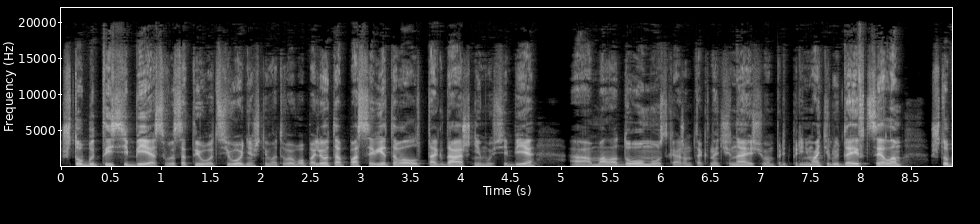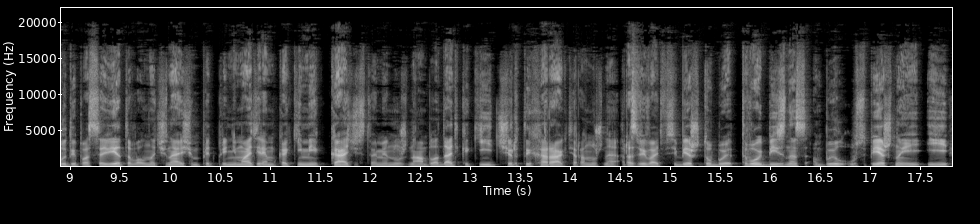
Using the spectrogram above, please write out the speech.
что бы ты себе с высоты вот сегодняшнего твоего полета посоветовал тогдашнему себе, а, молодому, скажем так, начинающему предпринимателю, да и в целом, что бы ты посоветовал начинающим предпринимателям, какими качествами нужно обладать, какие черты характера нужно развивать в себе, чтобы твой бизнес был успешный и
